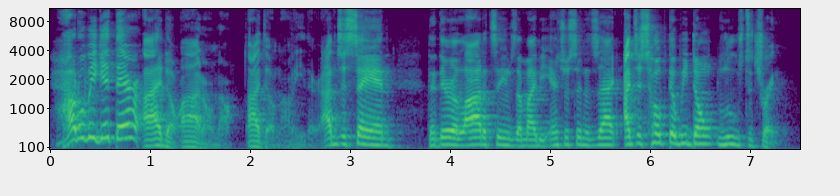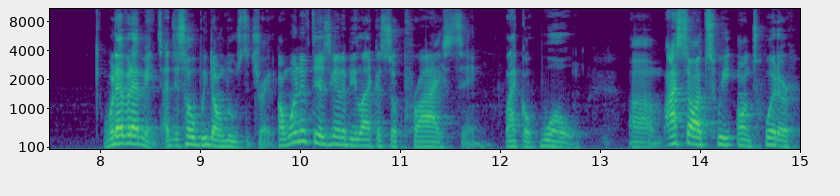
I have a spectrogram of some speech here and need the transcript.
How do we get there? I don't. I don't know. I don't know either. I'm just saying that there are a lot of teams that might be interested in Zach. I just hope that we don't lose the trade. Whatever that means. I just hope we don't lose the trade. I wonder if there's going to be like a surprise thing, like a whoa. Um, I saw a tweet on Twitter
